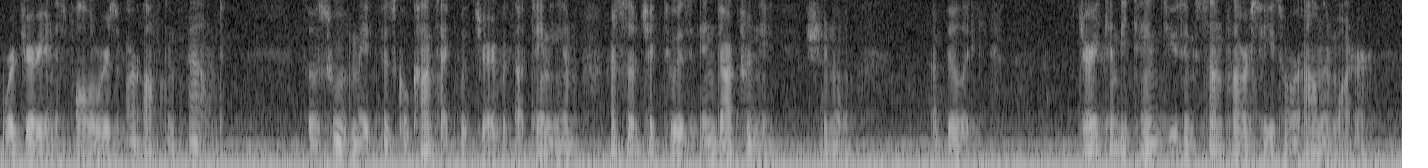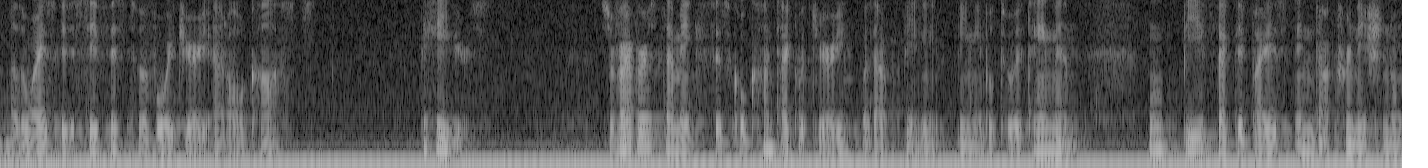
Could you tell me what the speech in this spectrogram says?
where Jerry and his followers are often found. Those who have made physical contact with Jerry without taming him are subject to his indoctrinational abilities. Jerry can be tamed using sunflower seeds or almond water, otherwise it is safest to avoid Jerry at all costs. Behaviors Survivors that make physical contact with Jerry without being, being able to attain him will be affected by his indoctrinational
